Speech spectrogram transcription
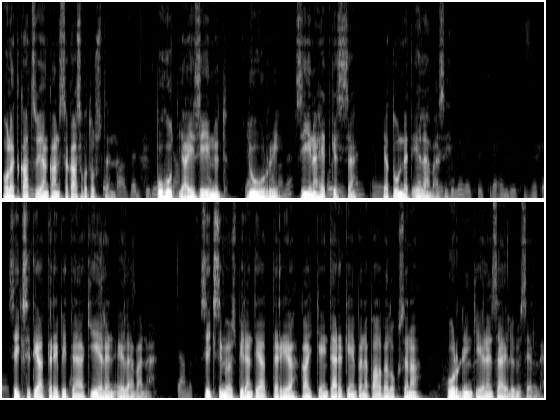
Olet katsojan kanssa kasvotusten. Puhut ja esiinnyt juuri siinä hetkessä ja tunnet elämäsi. Siksi teatteri pitää kielen elävänä. Siksi myös pidän teatteria kaikkein tärkeimpänä palveluksena kurdin kielen säilymiselle.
